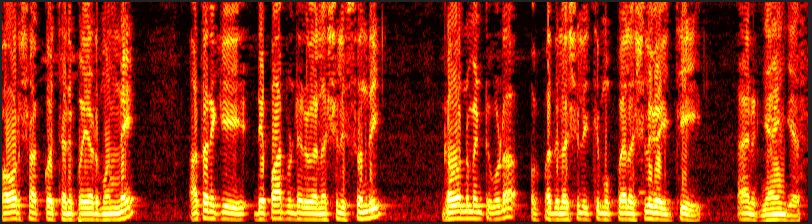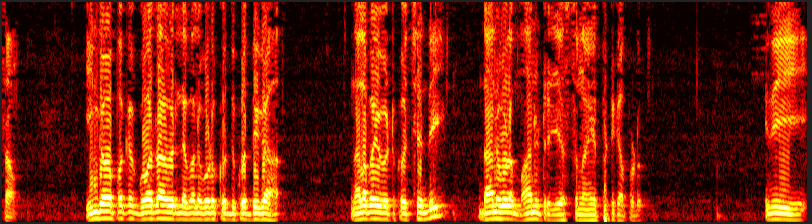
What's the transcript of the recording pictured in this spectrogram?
పవర్ షాక్ వచ్చి చనిపోయాడు మొన్నే. అతనికి డిపార్ట్మెంట్ ఇరవై లక్షలు ఇస్తుంది. గవర్నమెంట్ కూడా ఒక పది లక్షలు ఇచ్చి ముప్పై లక్షలుగా ఇచ్చి ఆయనకు న్యాయం చేస్తాం. ఇంకో పక్క గోదావరి లెవెల్ కూడా కొద్ది కొద్దిగా నలభై ఒకటికి వచ్చింది. దాన్ని కూడా మానిటర్ చేస్తున్నాం ఎప్పటికప్పుడు. ఇది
